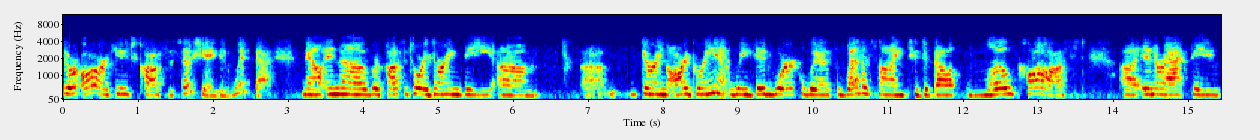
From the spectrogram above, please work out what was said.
there are huge costs associated with that. Now, in the repository during the um, um, during our grant, we did work with WebAssign to develop low-cost uh, interactive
